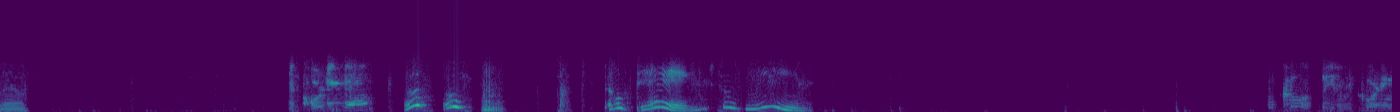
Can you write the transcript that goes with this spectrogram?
now. Recording now? Oh, oh. Oh, dang. You're so mean. Oh, cool. So you're recording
